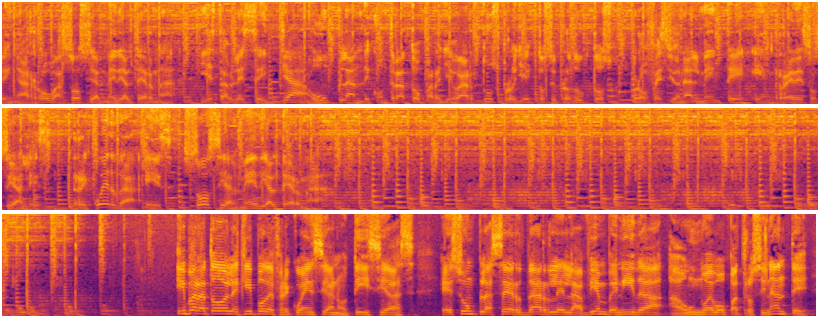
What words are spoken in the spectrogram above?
en arroba social media alterna y establece ya un plan de contrato para llevar tus proyectos y productos profesionalmente en redes sociales. Recuerda, es Social Media Alterna. Y para todo el equipo de Frecuencia Noticias, es un placer darle la bienvenida a un nuevo patrocinante.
